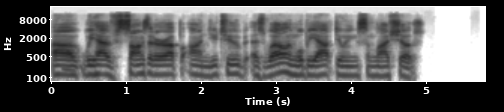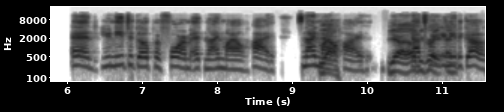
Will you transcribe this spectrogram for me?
Uh, mm-hmm. we have songs that are up on YouTube as well, and we'll be out doing some live shows. And you need to go perform at Nine Mile High. It's Nine Mile yeah. High. Yeah, that's where you and, need to go.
